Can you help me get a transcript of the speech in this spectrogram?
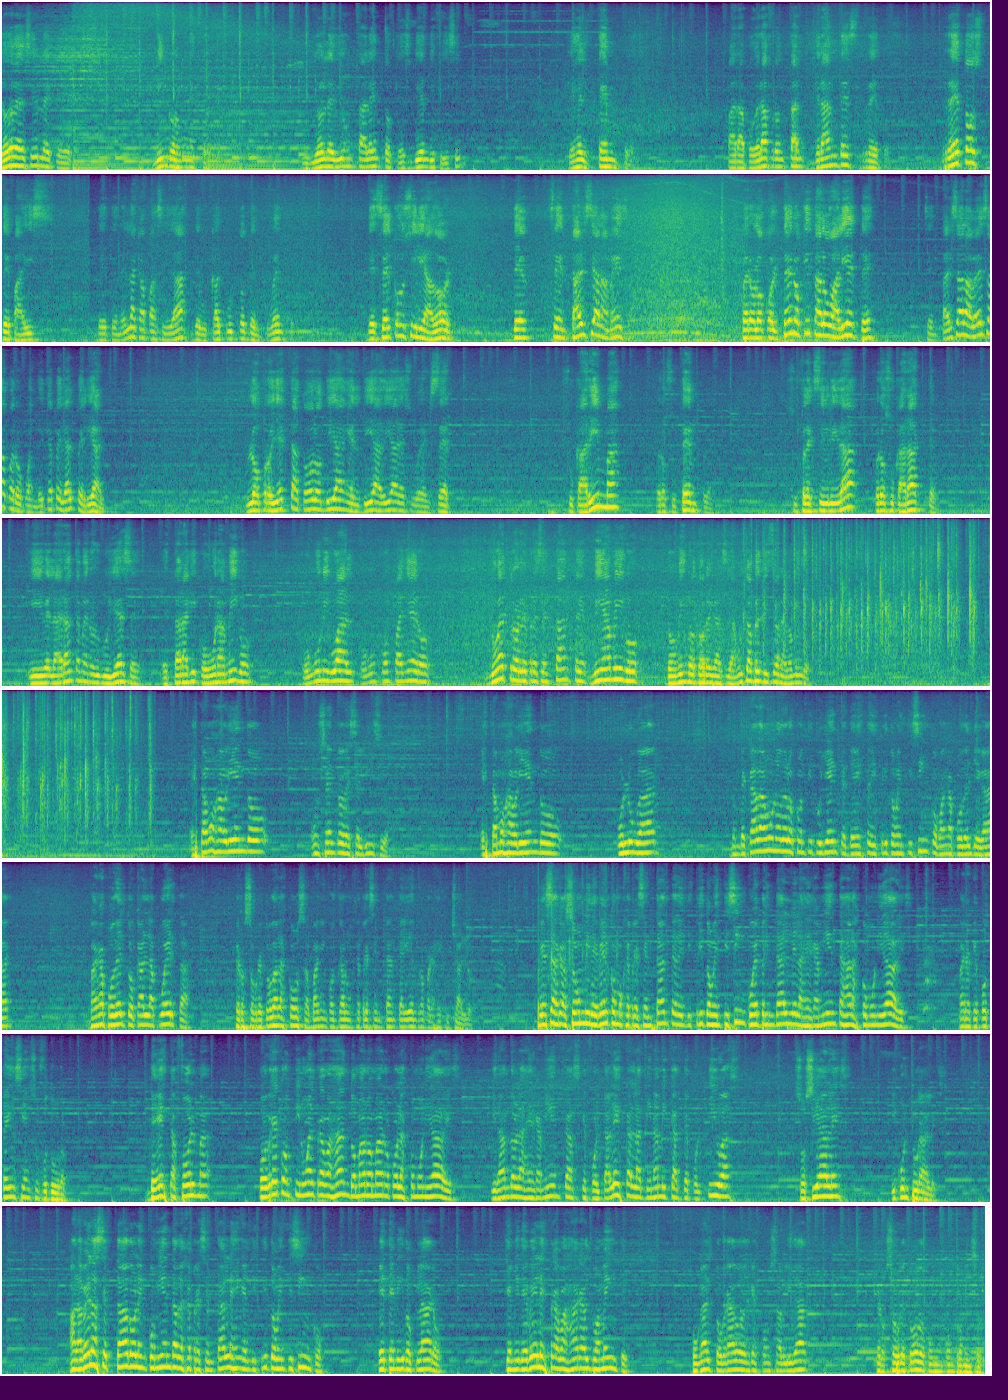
Yo debo decirle que Mingo es una estrella. Y Dios le dio un talento que es bien difícil, que es el temple, para poder afrontar grandes retos. Retos de país, de tener la capacidad de buscar puntos del encuentro, de ser conciliador, de sentarse a la mesa. Pero lo cortés no quita lo valiente. Sentarse a la mesa, pero cuando hay que pelear, pelear. Lo proyecta todos los días en el día a día de su ejercer. Su carisma, pero su templo. Su flexibilidad, pero su carácter. Y verdaderamente me enorgullece estar aquí con un amigo, con un igual, con un compañero nuestro representante, mi amigo Domingo Torres García. Muchas bendiciones, Domingo. Estamos abriendo un centro de servicio. Estamos abriendo un lugar donde cada uno de los constituyentes de este distrito 25 van a poder llegar, van a poder tocar la puerta, pero sobre todas las cosas van a encontrar un representante ahí dentro para escucharlo. Por esa razón, mi deber como representante del Distrito 25 es brindarle las herramientas a las comunidades para que potencien su futuro. De esta forma, podré continuar trabajando mano a mano con las comunidades y dando las herramientas que fortalezcan las dinámicas deportivas, sociales y culturales. Al haber aceptado la encomienda de representarles en el Distrito 25, he tenido claro que mi deber es trabajar arduamente, con alto grado de responsabilidad, pero sobre todo con un compromiso.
